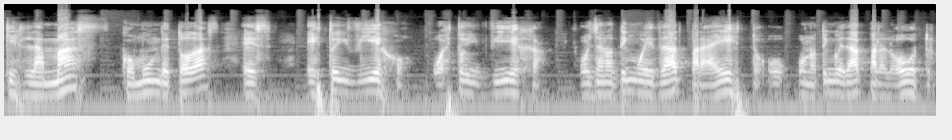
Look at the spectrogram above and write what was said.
que es la más común de todas es estoy viejo o estoy vieja o ya no tengo edad para esto o, o no tengo edad para lo otro.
